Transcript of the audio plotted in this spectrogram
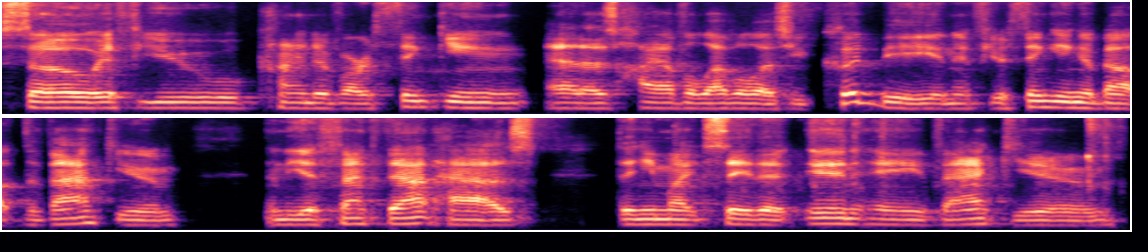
So if you kind of are thinking at as high of a level as you could be, and if you're thinking about the vacuum and the effect that has, then you might say that in a vacuum,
